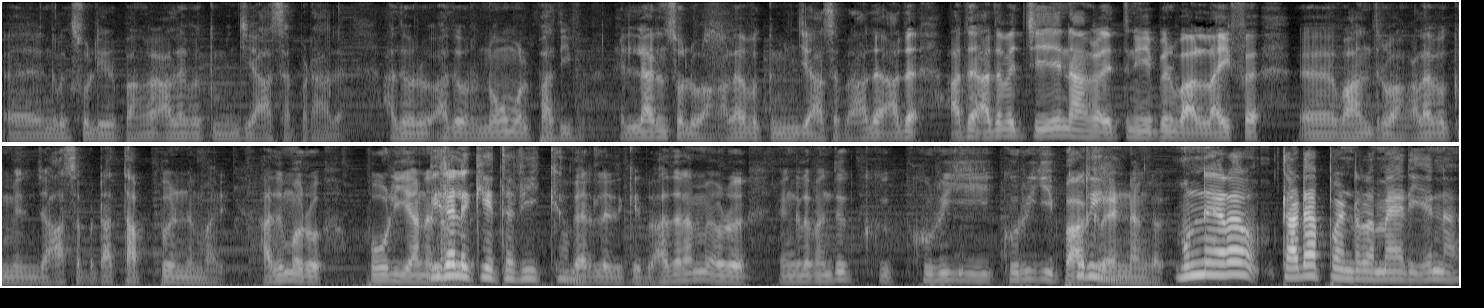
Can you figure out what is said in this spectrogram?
எங்களுக்கு சொல்லியிருப்பாங்க அளவுக்கு மிஞ்சி ஆசைப்படாத. அது ஒரு அது ஒரு நார்மல் பதிவு. எல்லாரும் சொல்லுவாங்க அளவுக்கு மிஞ்சி ஆசைப்படாத. அதை அதை அதை அதை வச்சே நாங்கள் எத்தனையோ பேர் வா லைஃப்பை வாழ்ந்துருவாங்க. அளவுக்கு மிஞ்சி ஆசைப்பட்டா தப்புன்னு மாதிரி. அதுவும் ஒரு போலியான விரலுக்கு ஏற்ற வீக்கம். அதெல்லாமே ஒரு எங்களை வந்து கு- குறுகி குறுகி. பார்க்குற எண்ணங்கள். முன்னேற தடை பண்ற மாதிரி என்ன?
